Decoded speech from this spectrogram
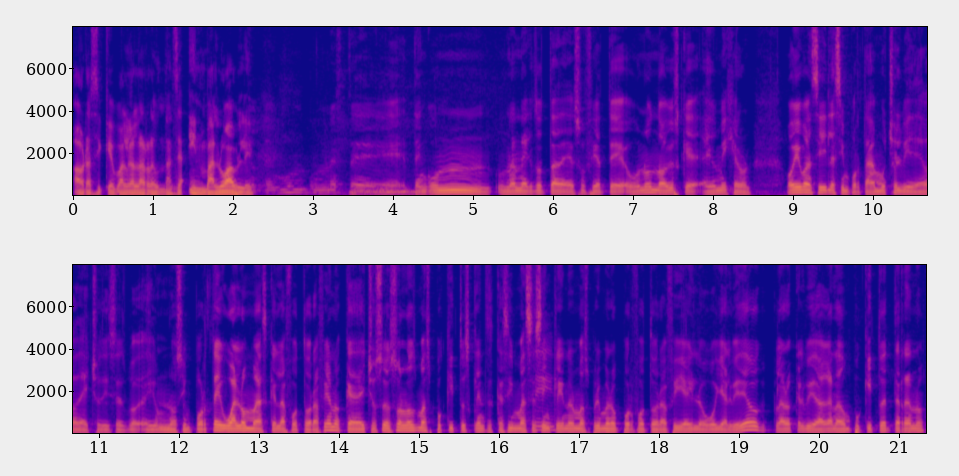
ahora sí que valga la redundancia, invaluable. tengo, un, este, tengo una anécdota de eso, fíjate, unos novios que ellos me dijeron, Oye, Iván, sí, les importaba mucho el video. De hecho, dices, eh, nos importa igual o más que la fotografía, ¿no? Que de hecho son los más poquitos clientes, casi más se inclinan más primero por fotografía y luego ya el video. Claro que el video ha ganado un poquito de terreno.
